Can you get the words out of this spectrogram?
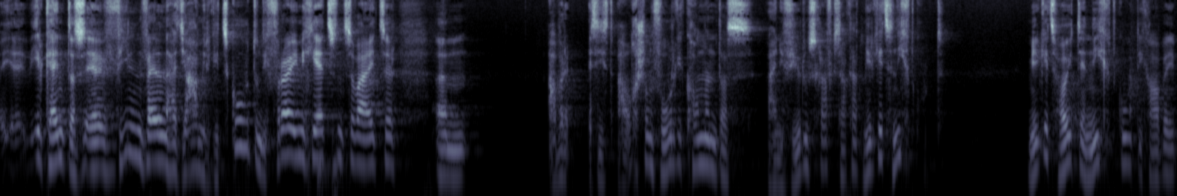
äh, ihr kennt das, in äh, vielen Fällen heißt, ja, mir geht's gut und ich freue mich jetzt und so weiter. Ähm, aber es ist auch schon vorgekommen, dass eine Führungskraft gesagt hat, mir geht's nicht gut. Mir geht's heute nicht gut, ich habe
